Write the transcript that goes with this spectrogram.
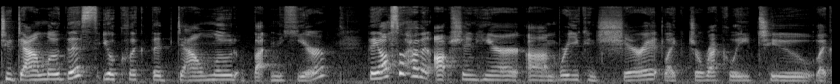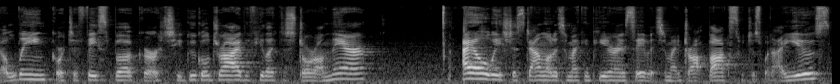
To download this, you'll click the download button here they also have an option here um, where you can share it like directly to like a link or to Facebook or to Google Drive if you like to store on there. I always just download it to my computer and save it to my Dropbox, which is what I use.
